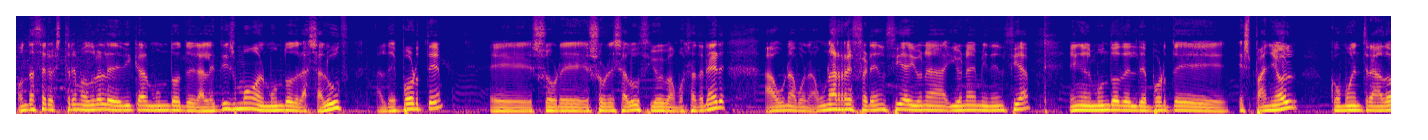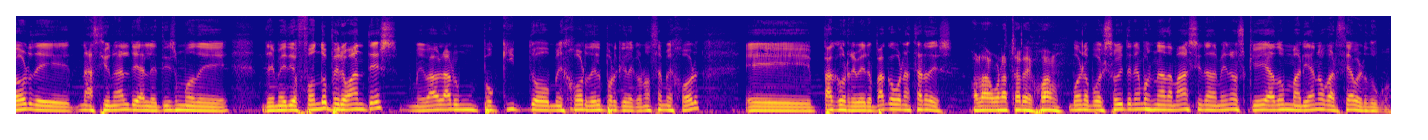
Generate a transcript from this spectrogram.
Onda Cero Extremadura le dedica al mundo del atletismo, al mundo de la salud, al deporte. Eh, sobre, sobre salud y hoy vamos a tener a una buena una referencia y una y una eminencia en el mundo del deporte español como entrenador de nacional de atletismo de, de medio fondo pero antes me va a hablar un poquito mejor de él porque le conoce mejor eh, Paco Rivero. Paco, buenas tardes. Hola, buenas tardes, Juan. Bueno, pues hoy tenemos nada más y nada menos que a don Mariano García Verdugo.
